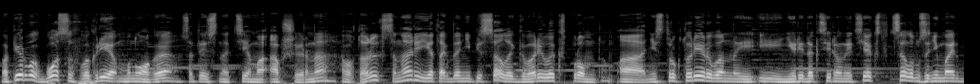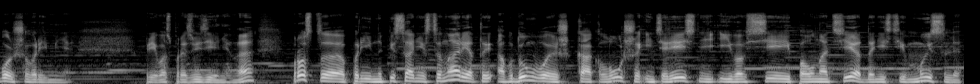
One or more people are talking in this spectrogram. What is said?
Во-первых, боссов в игре много, соответственно, тема обширна. А во-вторых, сценарий я тогда не писал и говорил экспромтом, а неструктурированный и нередактированный текст в целом занимает больше времени при воспроизведении, да? Просто при написании сценария ты обдумываешь, как лучше, интересней и во всей полноте донести мысли.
